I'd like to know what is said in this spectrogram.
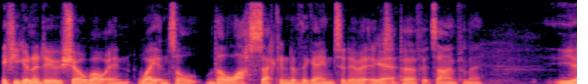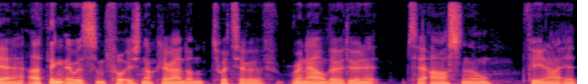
if you're going to do showboating, wait until the last second of the game to do it. It was the perfect time for me. Yeah, I think there was some footage knocking around on Twitter of Ronaldo doing it to Arsenal for United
